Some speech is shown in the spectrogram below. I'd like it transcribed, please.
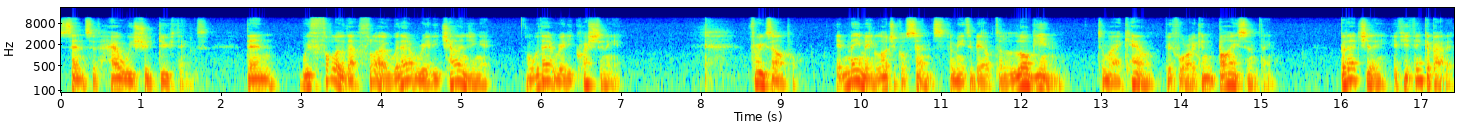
sense of how we should do things, then we follow that flow without really challenging it or without really questioning it. For example, it may make logical sense for me to be able to log in to my account before I can buy something. But actually, if you think about it,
